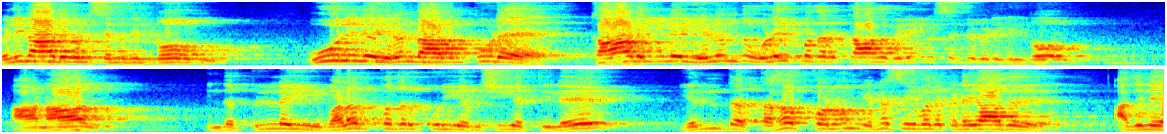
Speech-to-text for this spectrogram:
வெளிநாடுகள் செல்கின்றோம் ஊரிலே இருந்தாலும் கூட காலையிலே எழுந்து உழைப்பதற்காக வெளியில் சென்று விடுகின்றோம். ஆனால் இந்த பிள்ளையை வளர்ப்பதற்குரிய விஷயத்திலே எந்த தகப்பனும் என்ன செய்வது கிடையாது. அதிலே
